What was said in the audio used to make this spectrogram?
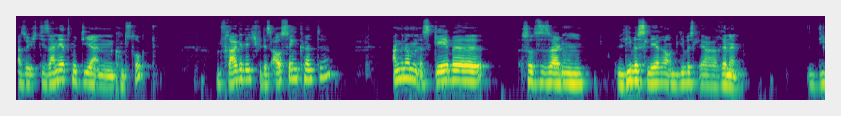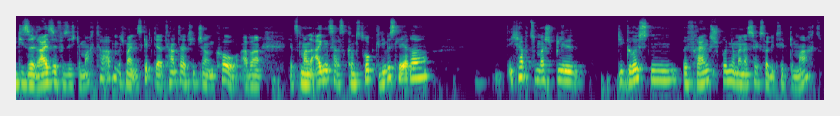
also ich designe jetzt mit dir ein Konstrukt und frage dich, wie das aussehen könnte. Angenommen, es gäbe sozusagen Liebeslehrer und Liebeslehrerinnen, die diese Reise für sich gemacht haben. Ich meine, es gibt ja Tantra, Teacher und Co., aber jetzt mal eigens als Konstrukt Liebeslehrer. Ich habe zum Beispiel die größten Befreiungssprünge meiner Sexualität gemacht,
